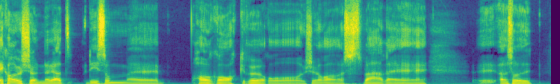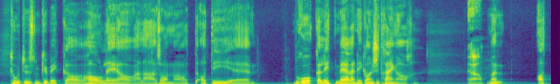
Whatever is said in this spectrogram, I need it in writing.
jeg kan jo skjønne det at de som eh, har rakrør og kjører svære eh, Altså 2000 kubikker Harleyer eller sånn, at, at de eh, bråker litt mer enn de kanskje trenger. Ja. Men at,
